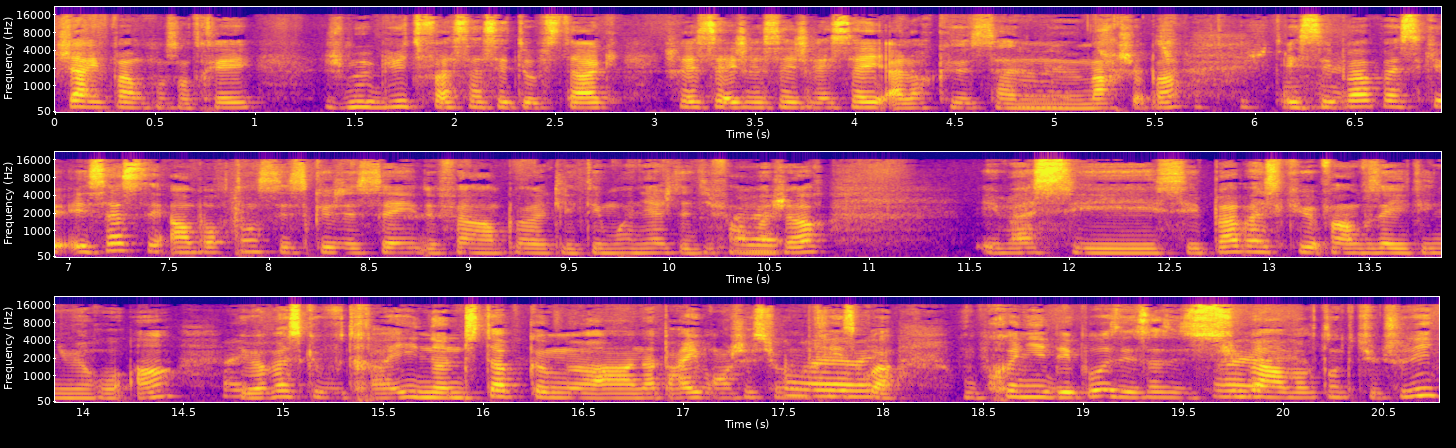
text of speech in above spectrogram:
j'arrive pas à me concentrer, je me bute face à cet obstacle, je réessaye, je réessaye, je réessaye, alors que ça ne marche pas. Et c'est pas parce que. Et ça, c'est important, c'est ce que j'essaye de faire un peu avec les témoignages des différents Ouais. majors. Et bah, c'est c'est pas parce que. Enfin, vous avez été numéro 1, Ouais. et pas parce que vous travaillez non-stop comme un appareil branché sur une Ouais, prise, ouais. quoi. Vous preniez des pauses, et ça, c'est super important que tu le soulignes.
